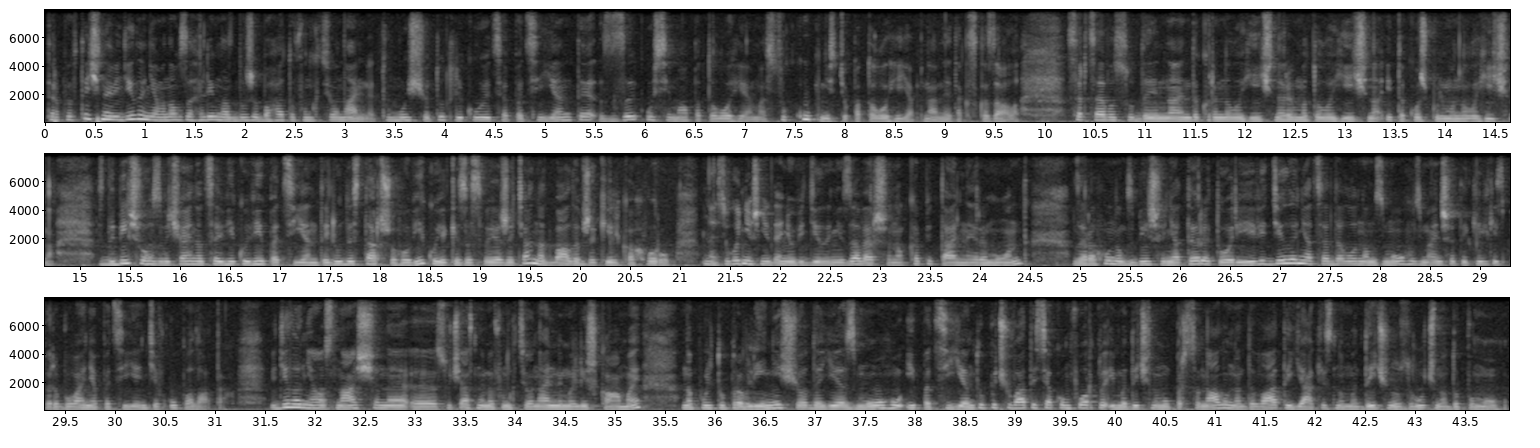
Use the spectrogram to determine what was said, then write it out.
Терапевтичне відділення воно взагалі в нас дуже багатофункціональне, тому що тут лікуються пацієнти з усіма патологіями, сукупністю патологій, я б навіть так сказала: серцево-судинна, ендокринологічна, ревматологічна і також пульмонологічна. Здебільшого, звичайно, це вікові пацієнти, люди старшого віку, які за своє життя надбали вже кілька хвороб. На сьогоднішній день у відділенні завершено капітальний ремонт за рахунок збільшення території відділення. Це дало нам змогу зменшити кількість перебування пацієнтів у палатах. Відділення оснащене е, сучасними функціональними ліжками на пульт управління, що дає змогу і пацієнту почуватися комфортно, і медичному персоналу надавати якісну медичну зручну допомогу.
